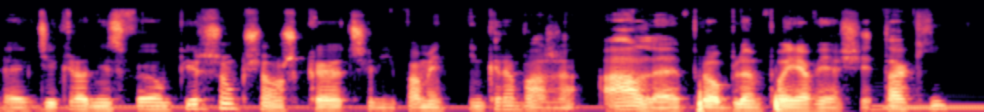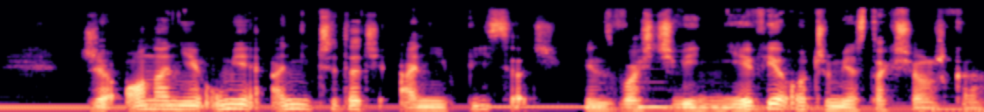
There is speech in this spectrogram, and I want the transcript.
E, gdzie kradnie swoją pierwszą książkę, czyli Pamiętnik Grabarza, ale problem pojawia się taki, że ona nie umie ani czytać, ani pisać, więc właściwie nie wie o czym jest ta książka,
